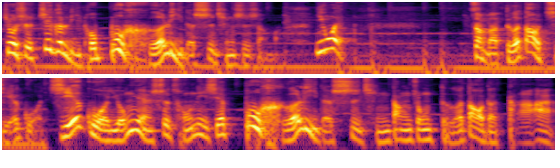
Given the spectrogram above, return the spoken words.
就是这个里头不合理的事情是什么，因为。怎么得到结果？结果永远是从那些不合理的事情当中得到的答案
